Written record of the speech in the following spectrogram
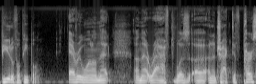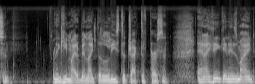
beautiful people. Everyone on that on that raft was uh, an attractive person I think he might have been like the least attractive person. And I think in his mind,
